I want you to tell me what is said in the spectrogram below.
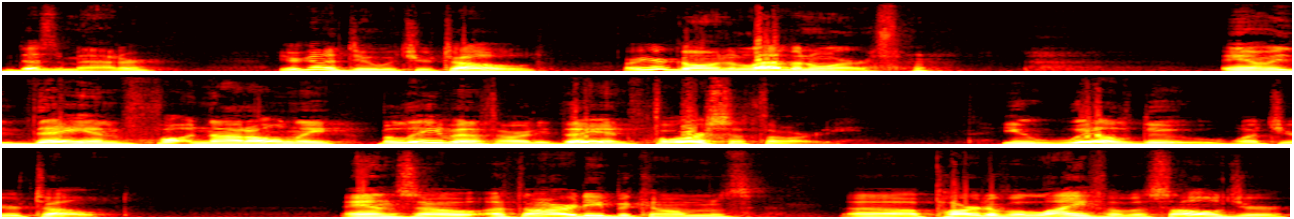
It doesn't matter. You're going to do what you're told, or you're going to Leavenworth. I mean, they not only believe in authority, they enforce authority. You will do what you're told. And so authority becomes uh, a part of a life of a soldier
